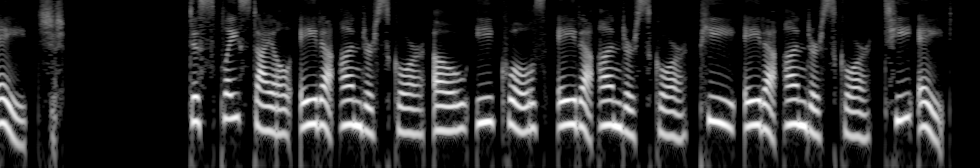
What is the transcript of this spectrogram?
H. Display style Eta underscore O equals Eta underscore P Eta underscore TH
